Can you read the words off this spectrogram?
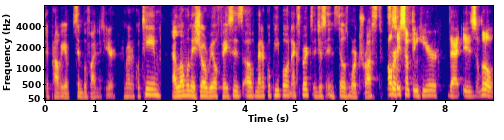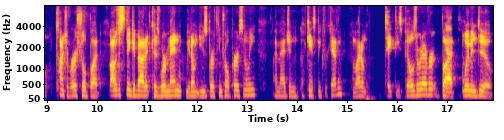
They probably have simplified it here. Medical team. I love when they show real faces of medical people and experts. It just instills more trust. I'll say something here that is a little controversial, but I was just thinking about it because we're men. We don't use birth control personally. I imagine I can't speak for Kevin. I don't take these pills or whatever, but yeah. women do.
